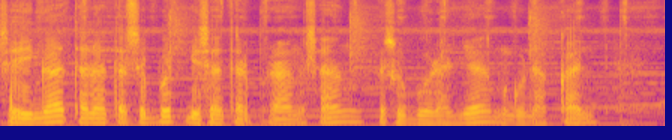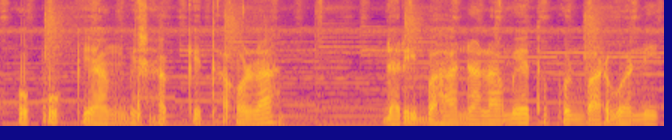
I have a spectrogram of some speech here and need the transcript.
Sehingga tanah tersebut bisa terperangsang kesuburannya menggunakan pupuk yang bisa kita olah dari bahan alami ataupun organik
